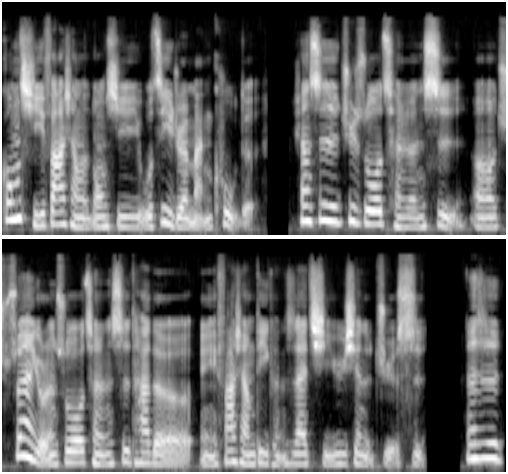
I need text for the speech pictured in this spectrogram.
宫崎发祥的东西，我自己觉得蛮酷的，像是据说成人寺，呃，虽然有人说成人寺它的诶发祥地可能是在崎玉县的觉寺，但是。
